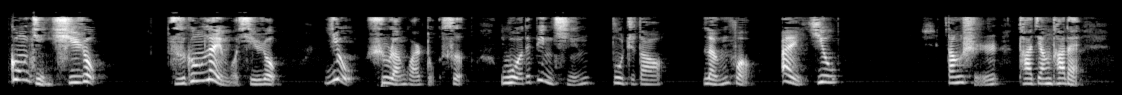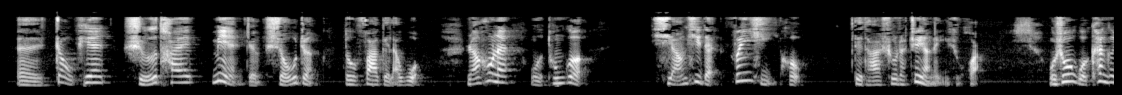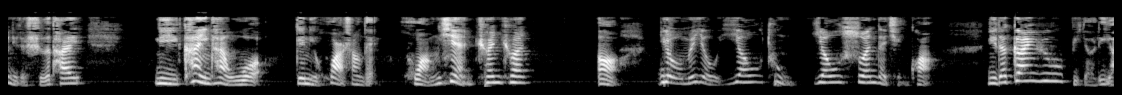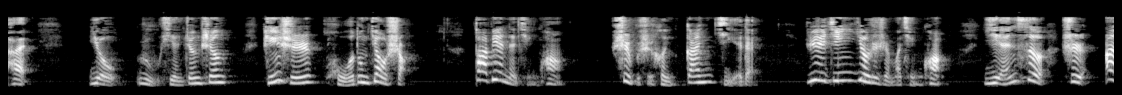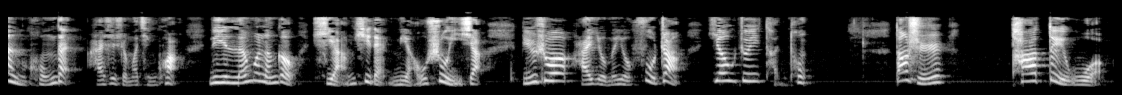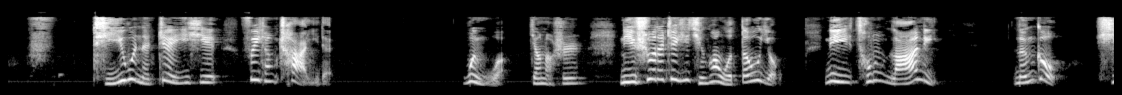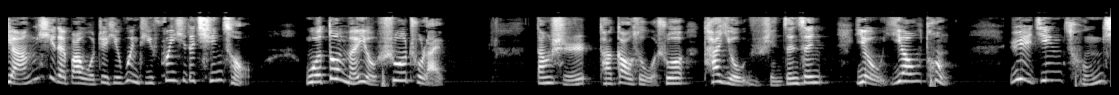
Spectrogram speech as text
宫颈息肉，子宫内膜息肉，右输卵管堵塞。我的病情不知道能否艾灸。”当时他将他的呃照片、舌苔。面诊、手诊都发给了我，然后呢，我通过详细的分析以后，对他说了这样的一句话：我说我看过你的舌苔，你看一看我给你画上的黄线圈圈啊，有没有腰痛、腰酸的情况？你的肝郁比较厉害，有乳腺增生。平时活动较少，大便的情况是不是很干结的？月经又是什么情况？颜色是暗红的还是什么情况？你能不能够详细的描述一下？比如说还有没有腹胀、腰椎疼痛？当时他对我提问的这一些非常诧异的。问我姜老师，你说的这些情况我都有，你从哪里能够详细的把我这些问题分析的清楚？我都没有说出来。当时他告诉我说，他有乳腺增生，有腰痛，月经从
